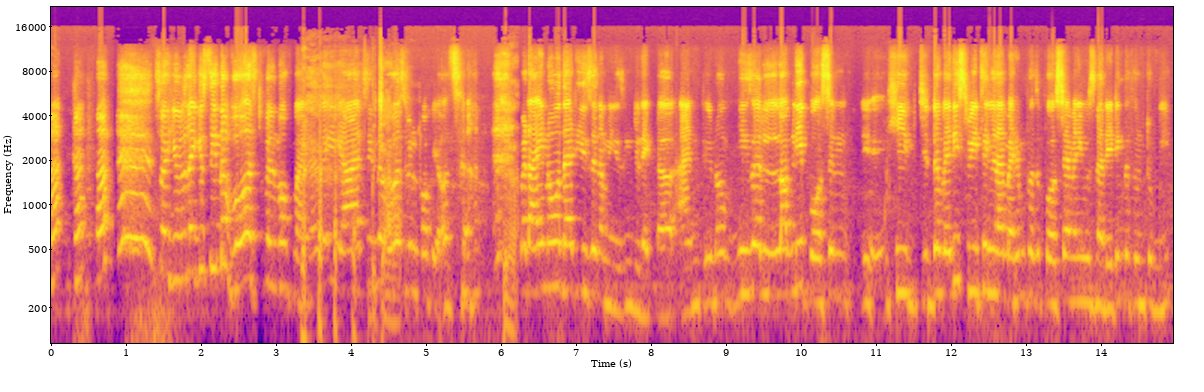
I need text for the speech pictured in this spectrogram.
so he was like, "You've seen the worst film of mine." I was like, "Yeah, I've seen the Bichara. worst film of yours." Yeah. But I know that he's an amazing director, and you know he's a lovely person. He did a very sweet thing when I met him for the first time when he was narrating the film to me.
